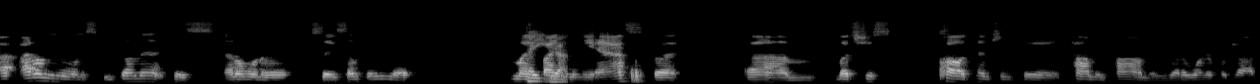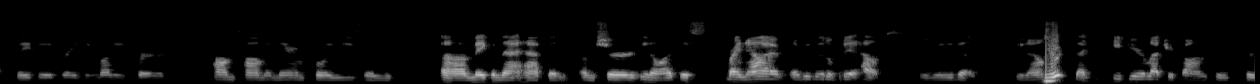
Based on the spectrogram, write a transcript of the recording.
I, I don't even want to speak on that because I don't want to say something that might bite yeah. me in the ass. But um, let's just call attention to Tom and Tom and what a wonderful job they did raising money for Tom Tom and their employees and uh, making that happen. I'm sure you know at this right now every little bit helps. It really does. You know that keep your electric on for for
